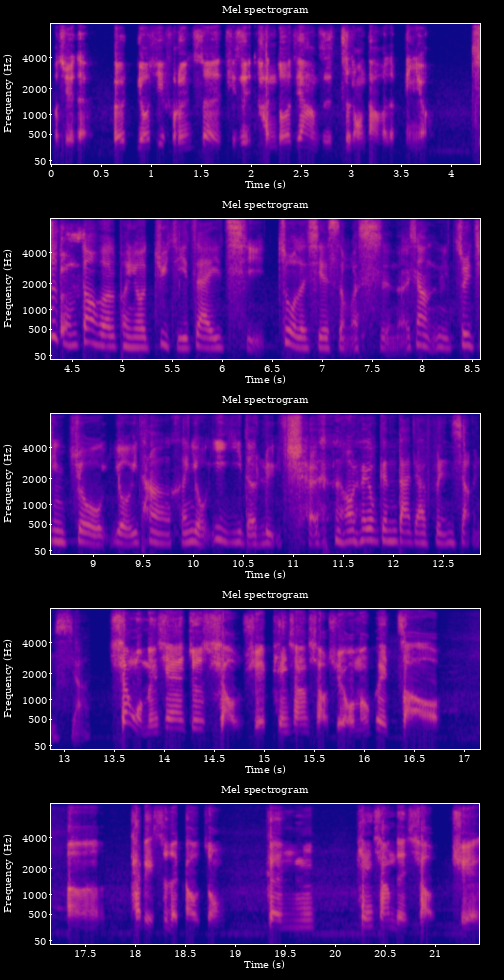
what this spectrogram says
我觉得，尤尤其福伦社其实很多这样子志同道合的朋友。志同道合的朋友聚集在一起，做了些什么事呢？像你最近就有一趟很有意义的旅程，然后又跟大家分享一下。像我们现在就是小学偏乡小学，我们会找呃台北市的高中跟偏乡的小学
